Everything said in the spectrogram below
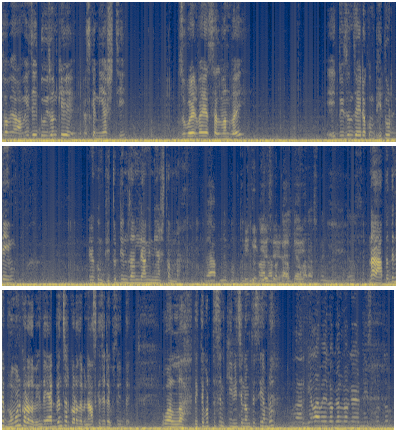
তবে আমি যে দুইজনকে আজকে নিয়ে আসছি জুবাইর ভাই আর সালমান ভাই এই দুইজন যে এরকম ভিতর ডিম এরকম ভিতর ডিম জানলে আমি নিয়ে আসতাম না। না আপনার দিনে ভ্রমণ করা যাবে কিন্তু অ্যাডভেঞ্চার করা যাবে না আজকে যেটা করছি ও আল্লাহ দেখতে পারতেছেন কি নিচে নামতেছি আমরা আর গেলাম এই লোকের লোকে নিচ পর্যন্ত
